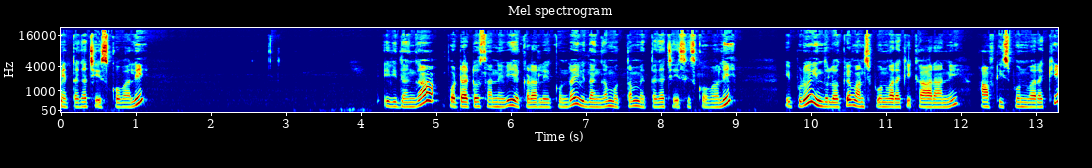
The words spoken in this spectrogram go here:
మెత్తగా చేసుకోవాలి. ఈ విధంగా పొటాటోస్ అనేవి ఎక్కడా లేకుండా ఈ విధంగా మొత్తం మెత్తగా చేసేసుకోవాలి. ఇప్పుడు ఇందులోకి వన్ స్పూన్ వరకు కారాన్ని హాఫ్ టీ స్పూన్ వరకు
